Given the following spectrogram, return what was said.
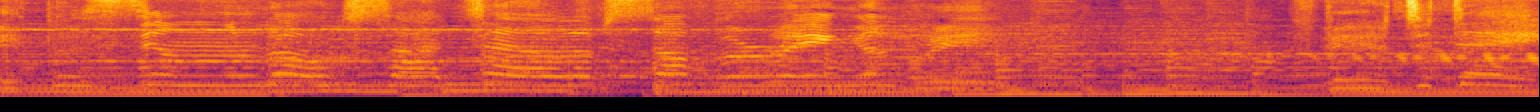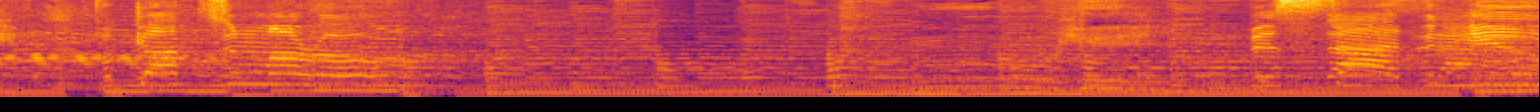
Sleepers in the roadside tell of suffering and grief. Fear today, forgot tomorrow. Ooh, here beside the news.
